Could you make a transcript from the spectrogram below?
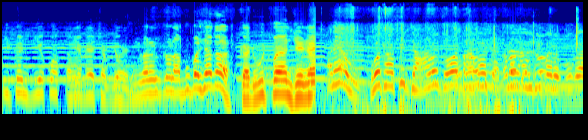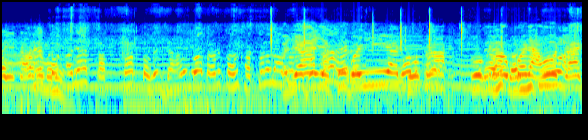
ઈકન જઈએ કોક જઈએ બે શબ્દો હે. નિવારણ તો લાવવું પડશે કે કરવું જ પડે ને જેને અરે ઊભો થાકી જાણો જો તારે બાપા ચક્કર આવતી પણ કાળે મને અરે સક્કર તો-. અરે જાણો જો તારે તો સક્કર જ આવતા અલ્યા, નથી. યકુભાઈ, આ છોકરા છોકરા ઉપર આવો ચાચ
